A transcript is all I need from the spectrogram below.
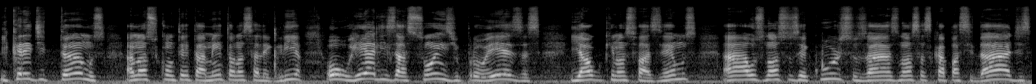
e creditamos a nosso contentamento, a nossa alegria ou realizações de proezas e algo que nós fazemos aos nossos recursos, às nossas capacidades,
